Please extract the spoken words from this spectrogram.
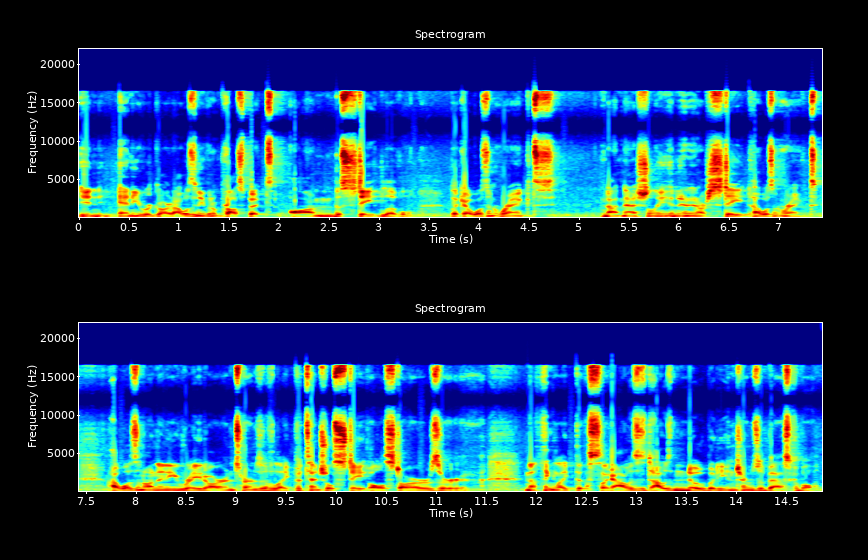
in any regard. I wasn't even a prospect on the state level. Like I wasn't ranked, not nationally, in, in our state, I wasn't ranked. I wasn't on any radar in terms of like potential state all stars or nothing like this. Like I was, I was nobody in terms of basketball,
